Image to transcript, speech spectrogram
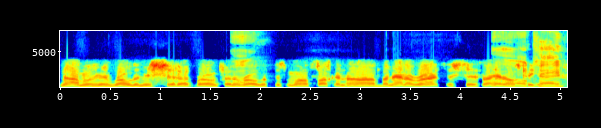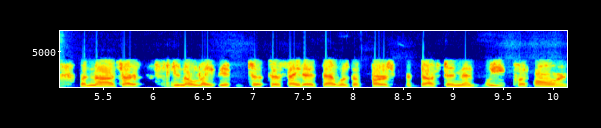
No, I'm over here rolling this shit up, bro. I'm trying to Oh. roll up this motherfucking uh, banana ranch and shit. So I had on speaker. Okay. But nah, church, you know, like it, to, to say that that was the first production that we put on,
